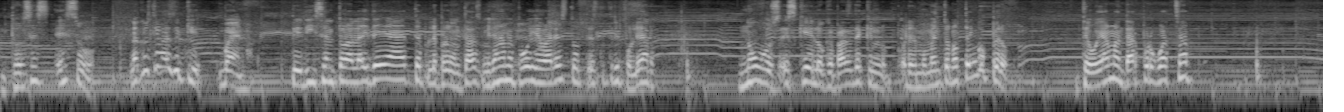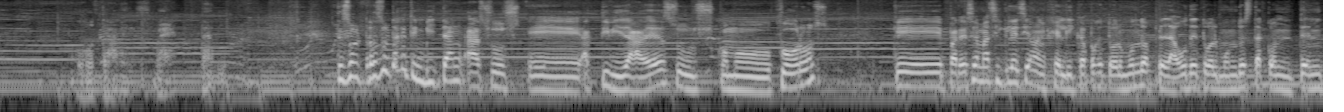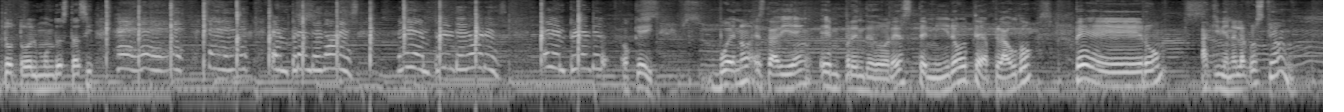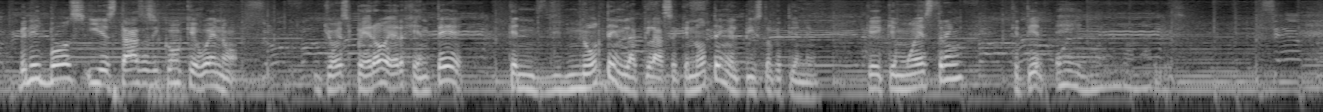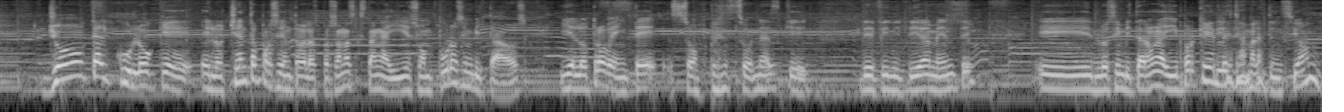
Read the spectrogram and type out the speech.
Entonces, eso. La cuestión es de que, bueno, te dicen toda la idea, te le preguntas, mira, ¿me puedo llevar esto, este tripolear? No, vos, es que lo que pasa es de que por el momento no tengo, pero te voy a mandar por WhatsApp. Otra vez, bueno, está bien. resulta que te invitan a sus eh, actividades, sus como foros que parece más iglesia evangélica porque todo el mundo aplaude, todo el mundo está contento, todo el mundo está así. ¡Eh, eh, eh, eh emprendedores! ¡Eh, emprendedores! ¡Eh, emprendedores! Ok, bueno, está bien, emprendedores, te miro, te aplaudo, pero aquí viene la cuestión. Venís vos y estás así como que, bueno, yo espero ver gente que noten la clase, que noten el pisto que tienen, que, que muestren que tienen... Yo calculo que el 80% de las personas que están ahí son puros invitados y el otro 20% son personas que definitivamente eh, los invitaron ahí porque les llama la atención.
